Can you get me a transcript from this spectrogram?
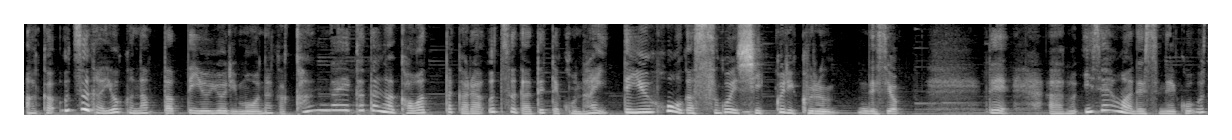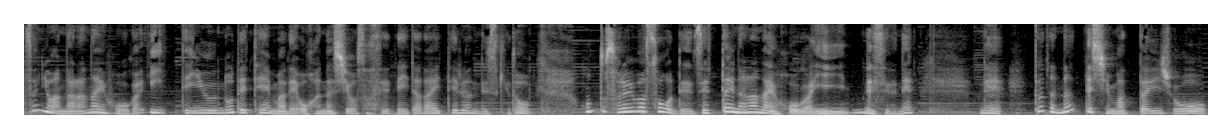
なんかうつが良くなったっていうよりもなんか考え方が変わったからうつが出てこないっていう方がすごいしっくりくるんですよ。であの以前はですねこううつにはならない方がいいっていうのでテーマでお話をさせていただいてるんですけど本当それはそうで絶対ならない方がいいんですよね。でただなってしまった以上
